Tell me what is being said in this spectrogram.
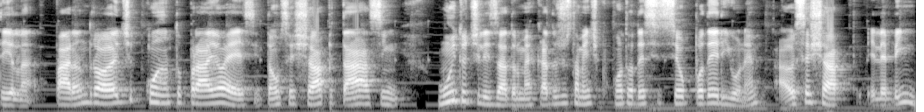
tê-la para Android quanto para iOS. Então o C Sharp está assim muito utilizado no mercado justamente por conta desse seu poderio, né? O C Sharp ele é bem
